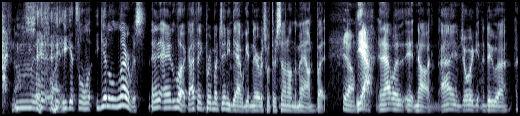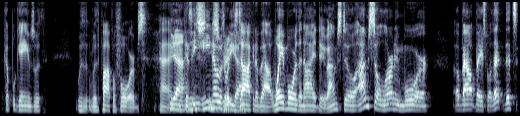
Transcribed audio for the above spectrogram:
no, so he gets a little, you get a little nervous. And, and look, I think pretty much any dad would get nervous with their son on the mound. But yeah. yeah, and that was it. No, I enjoyed getting to do a, a couple games with with with Papa Forbes. Uh, Yeah, because he, he knows what he's guy. talking about way more than I do. I'm still I'm still learning more about baseball. That that's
